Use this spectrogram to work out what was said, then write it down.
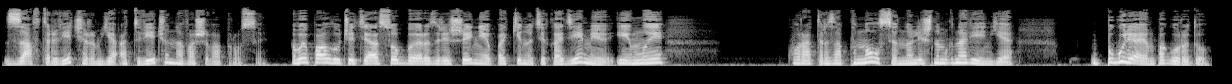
«Завтра вечером я отвечу на ваши вопросы. Вы получите особое разрешение покинуть Академию, и мы...» Куратор запнулся, но лишь на мгновение. «Погуляем по городу.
